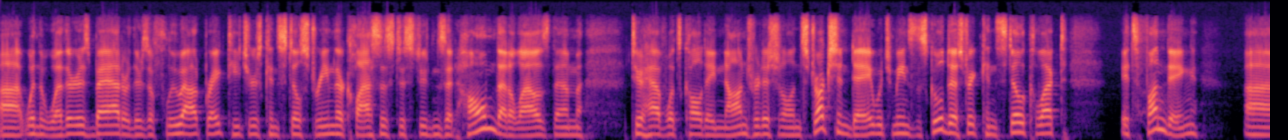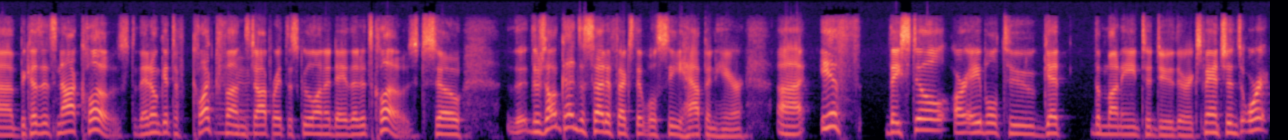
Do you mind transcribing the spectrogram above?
Uh, when the weather is bad or there's a flu outbreak, teachers can still stream their classes to students at home. That allows them to have what's called a non-traditional instruction day, which means the school district can still collect its funding uh, because it's not closed. They don't get to collect mm-hmm. funds to operate the school on a day that it's closed. So th- there's all kinds of side effects that we'll see happen here. Uh, if they still are able to get the money to do their expansions, or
